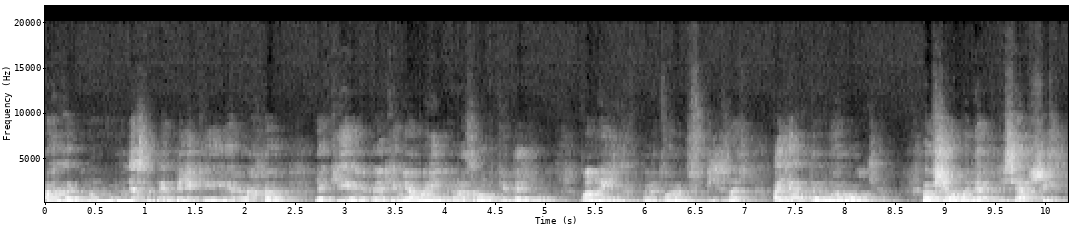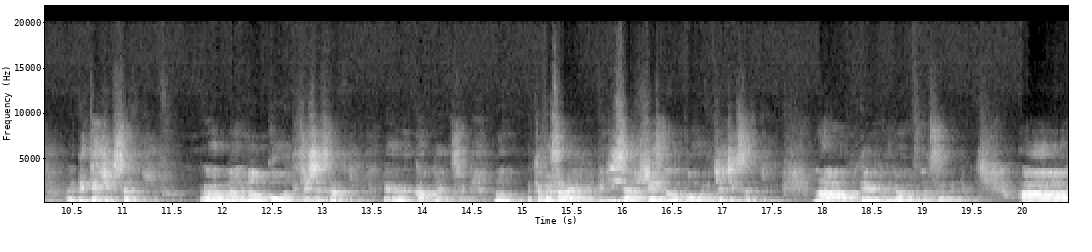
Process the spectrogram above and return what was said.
А він говорить, ну, у мене студенти, які, які, яким я мої розробки даю, вони їх перетворюють в бізнес, а я отримую роялті. Взагалі у мене 56 дитячих садків, е, на- наукових дитячих садків. Я говорю, як, як це? Ну, це в Ізраїлі 56 наукових дитячих садків на 9 мільйонів населення. А,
